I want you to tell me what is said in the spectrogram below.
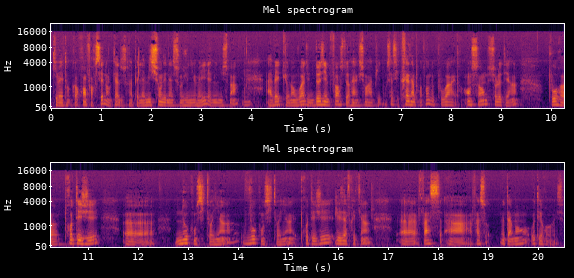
et qui va être encore renforcée dans le cadre de ce qu'on appelle la mission des Nations Unies au Mali, la MINUSMA, mmh. avec l'envoi d'une deuxième force de réaction rapide. Donc ça c'est très important de pouvoir être ensemble sur le terrain pour euh, protéger euh, nos concitoyens, vos concitoyens, et protéger les Africains face, à, face notamment au terrorisme.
